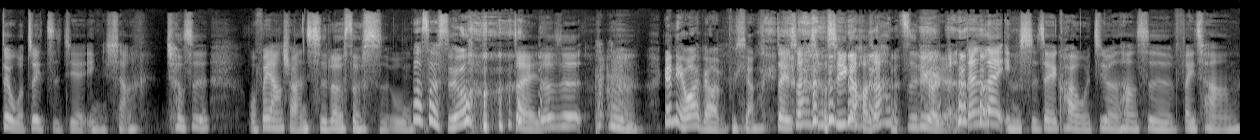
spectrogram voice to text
对我最直接的印象 就是我非常喜欢吃垃圾食物。垃圾食物，对，就是 跟你的外表很不像。对，虽然说是一个好像很自律的人，但是在饮食这一块，我基本上是非常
